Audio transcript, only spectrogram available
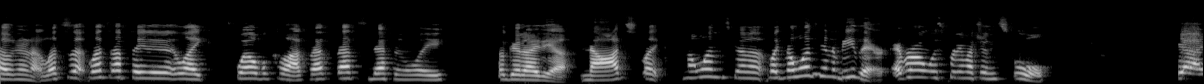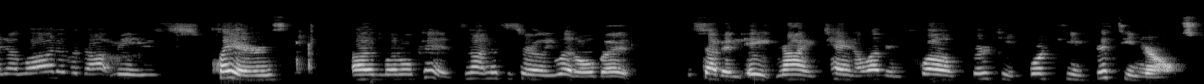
no, no, no. Let's uh, let's update it at like twelve o'clock. That that's definitely a good idea. Not like no one's gonna like no one's gonna be there. Everyone was pretty much in school. Yeah, and a lot of Adopt Me's players are little kids. Not necessarily little, but 7, 8, 9, 10, 11, 12, 13, 14, 15 year olds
